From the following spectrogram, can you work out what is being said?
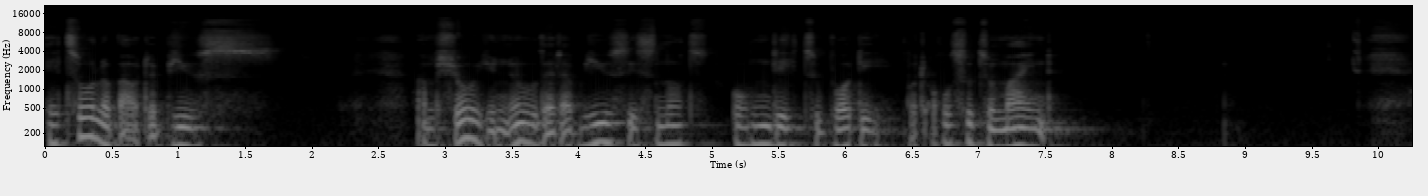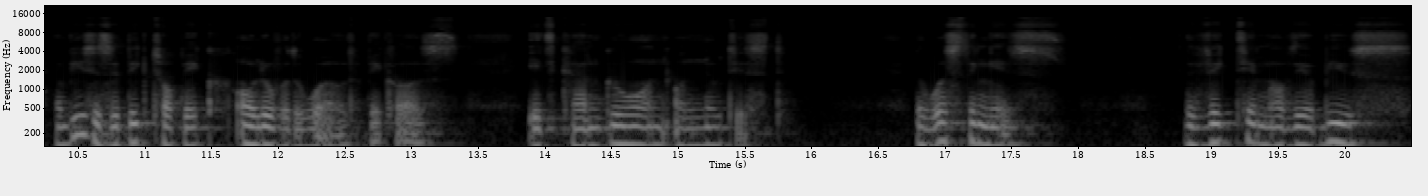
it's all about abuse. I'm sure you know that abuse is not only to body but also to mind. Abuse is a big topic all over the world because it can go on unnoticed. The worst thing is the victim of the abuse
